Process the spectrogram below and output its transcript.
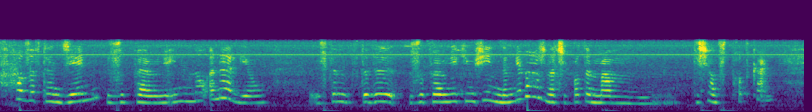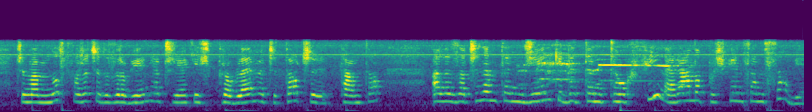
wchodzę w ten dzień zupełnie inną energią. Jestem wtedy zupełnie kimś innym. Nieważne, czy potem mam tysiąc spotkań, czy mam mnóstwo rzeczy do zrobienia, czy jakieś problemy, czy to, czy tamto, ale zaczynam ten dzień, kiedy ten, tę chwilę rano poświęcam sobie,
